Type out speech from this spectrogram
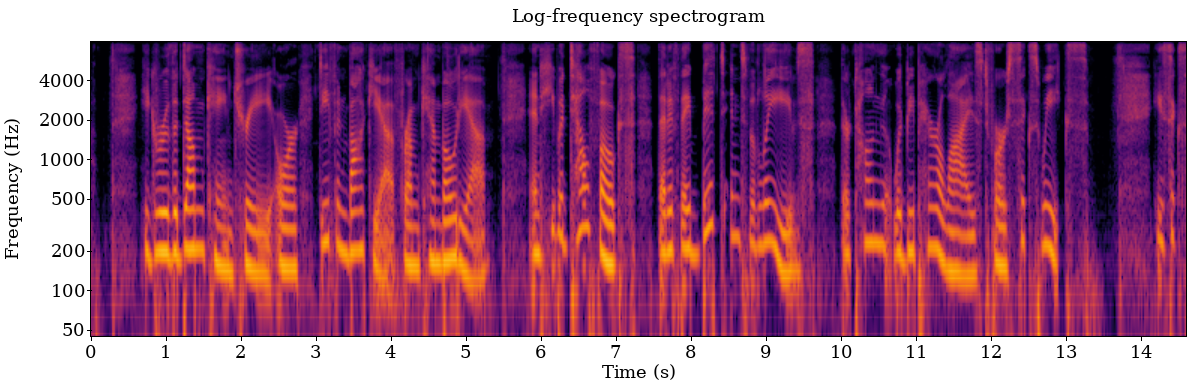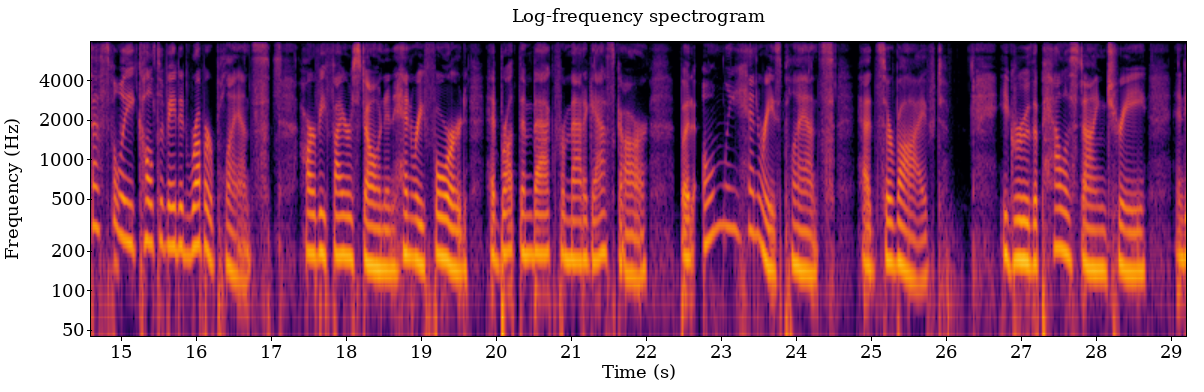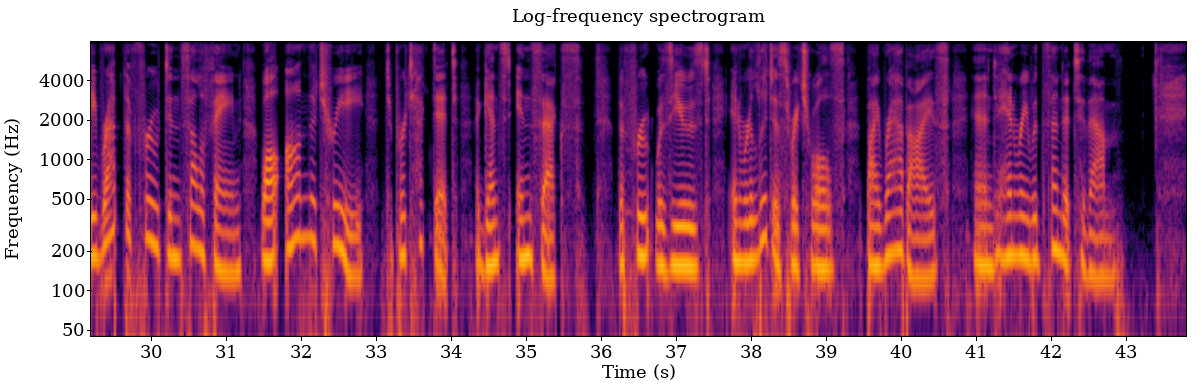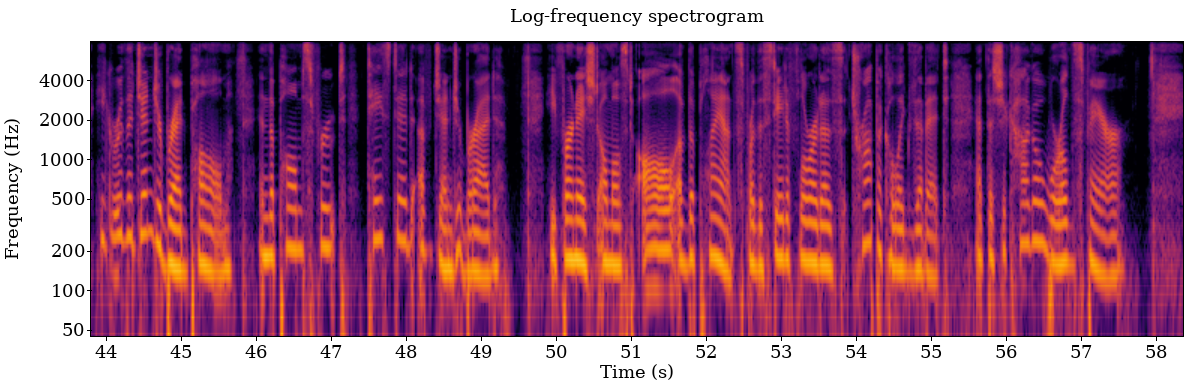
He grew the dumb cane tree or Dieffenbachia from Cambodia, and he would tell folks that if they bit into the leaves, their tongue would be paralyzed for six weeks. He successfully cultivated rubber plants. Harvey Firestone and Henry Ford had brought them back from Madagascar, but only Henry's plants had survived. He grew the Palestine tree, and he wrapped the fruit in cellophane while on the tree to protect it against insects. The fruit was used in religious rituals by rabbis, and Henry would send it to them. He grew the gingerbread palm, and the palm's fruit tasted of gingerbread. He furnished almost all of the plants for the state of Florida's tropical exhibit at the Chicago World's Fair.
